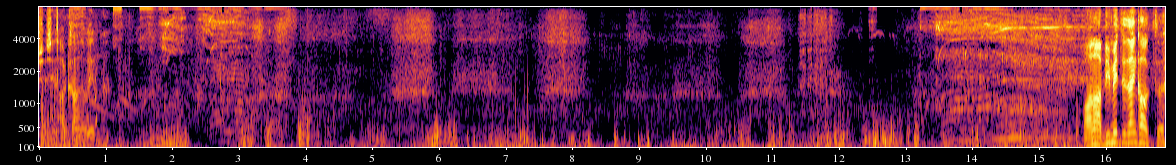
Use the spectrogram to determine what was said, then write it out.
Şöyle senin arkana alayım mı? Ana bir metreden kalktı.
